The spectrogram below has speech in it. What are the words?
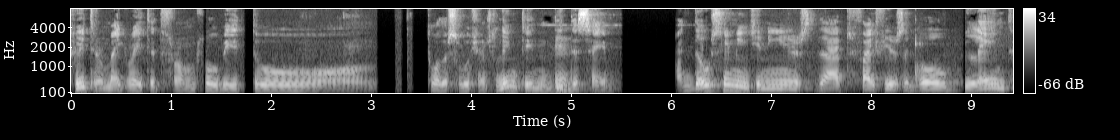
Twitter migrated from Ruby to to other solutions. LinkedIn did hmm. the same, and those same engineers that five years ago blamed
